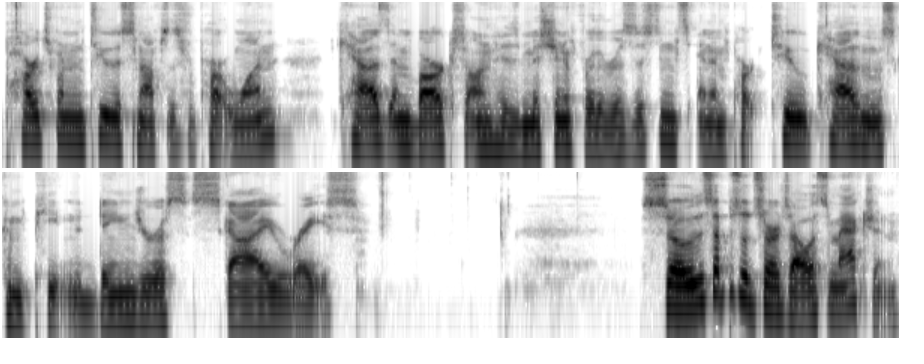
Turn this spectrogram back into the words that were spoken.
parts one and two, the synopsis for part one. Kaz embarks on his mission for the Resistance, and in part two, Kaz must compete in a dangerous sky race. So this episode starts out with some action.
